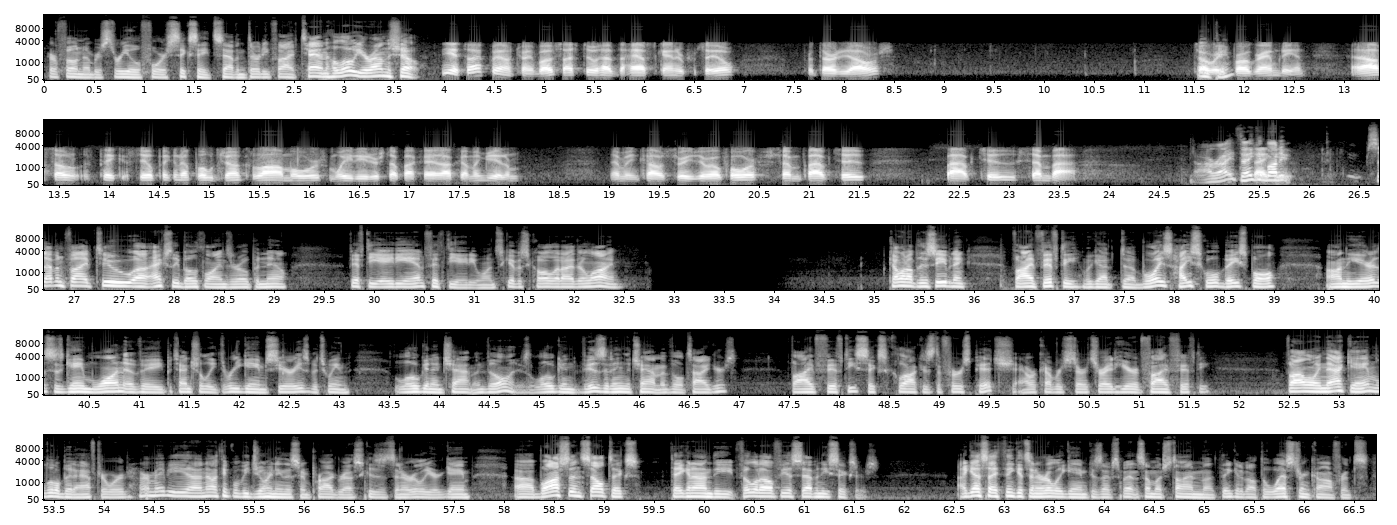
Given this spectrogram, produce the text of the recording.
Her phone number is 304 687 3510. Hello, you're on the show. Yes, I found train bus. I still have the half scanner for sale for thirty dollars. It's already Okay. programmed in. And I also pick still picking up old junk lawnmowers and weed eaters, stuff like that. I'll come and get them. Number can call is three zero four seven five two five two seven five. All right, thank, you, buddy. you. 752, uh, actually, both lines are open now 5080 and 5081. So give us a call at either line. Coming up this evening, 550, we got uh, boys high school baseball on the air. This is game one of a potentially three game series between Logan and Chapmanville. It is Logan visiting the Chapmanville Tigers. 550, 6 o'clock is the first pitch. Our coverage starts right here at 550 following that game, a little bit afterward, or maybe uh, no, I think we'll be joining this in progress because it's an earlier game. Uh, Boston Celtics taking on the Philadelphia 76ers. I guess I think it's an early game because I've spent so much time uh, thinking about the Western Conference.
